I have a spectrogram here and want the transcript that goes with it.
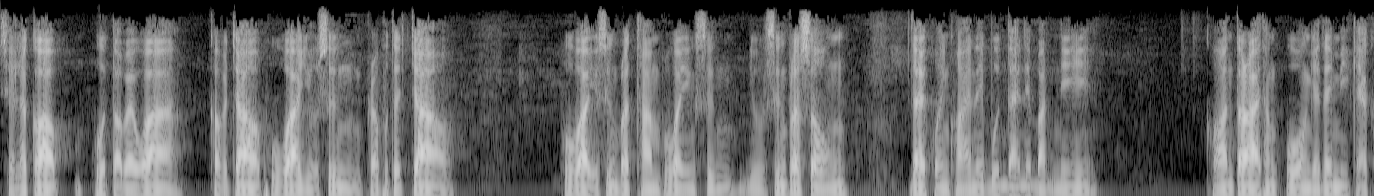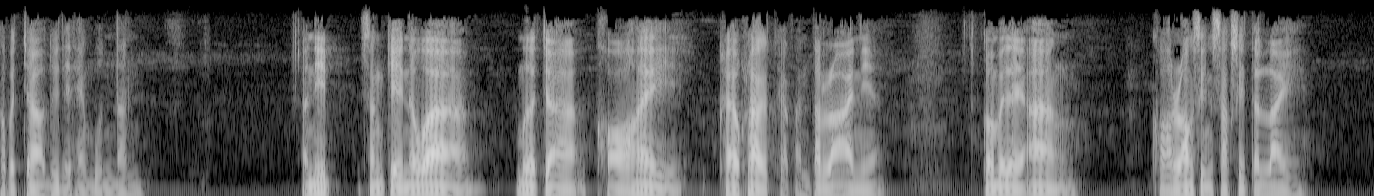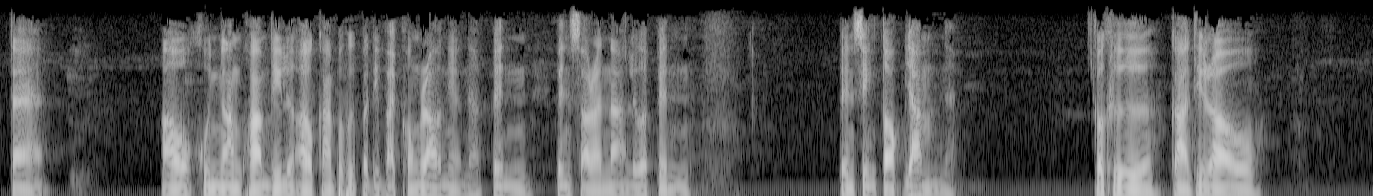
เสร็จแล้วก็พูดต่อไปว่าข้าพเจ้าผู้ว่าอยู่ซึ่งพระพุทธเจ้า ผู้ว่าอยู่ซึ่งพระธรรม ผู้ว่าอยู่ซึ่งอยู่ซึ่งพระสงฆ์ได้ขวนขวายในบุญใดในบัดนี้ ขออันตรายทั้งปวง อย่าได้มีแก่ข้าพเจ้าด้วยเดชแห่งบุญนั้น อันนี้สังเกตนะว่าเมื่อจะขอให้แคล้วคลาดจากอันตรายเนี่ย ก็ไม่ได้อ้างขอร้องสิ่งศักดิ์สิทธิ์อะไร แต่เอาคุณงามความดีหรือเอาการประพฤติปฏิบัติของเราเนี่ยนะเป็นเป็นสารณะหรือว่าเป็น เป็นสิ่งตอกย้ำนะก็คือการที่เรา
